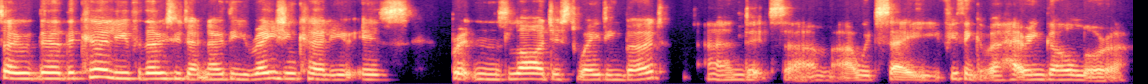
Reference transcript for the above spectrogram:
So the, the curlew, for those who don't know, the Eurasian curlew is Britain's largest wading bird. And it's, um, I would say, if you think of a herring gull or a,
